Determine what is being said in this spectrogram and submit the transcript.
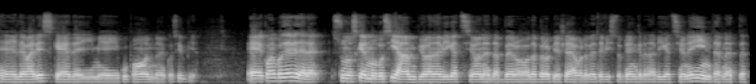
e le varie schede, i miei coupon e così via. E come potete vedere su uno schermo così ampio la navigazione è davvero, davvero piacevole, avete visto prima anche la navigazione internet,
